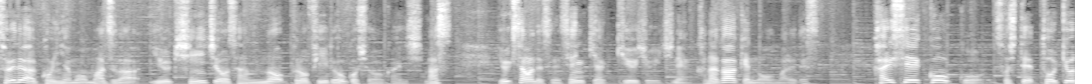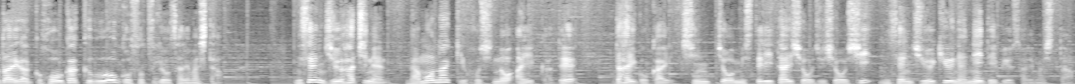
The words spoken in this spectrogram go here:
それでは今夜もまずは結城真一郎さんのプロフィールをご紹介します。結城さんはですね1991年神奈川県のお生まれです。開成高校そして東京大学法学部をご卒業されました。2018年名もなき星の愛歌で第5回新潮ミステリー大賞を受賞し2019年にデビューされました。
